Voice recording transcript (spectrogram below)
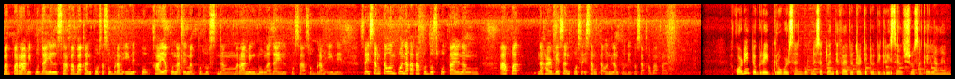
magparami po dahil sa kabakan po sa sobrang init po, kaya po natin mag-produce ng maraming bunga dahil po sa sobrang init. Sa isang taon po nakaka-produce po tayo ng apat na harvestan po sa isang taon lang po dito sa kabakan. According to Grape Growers Handbook, nasa 25 to 32 degrees Celsius ang kailangan.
